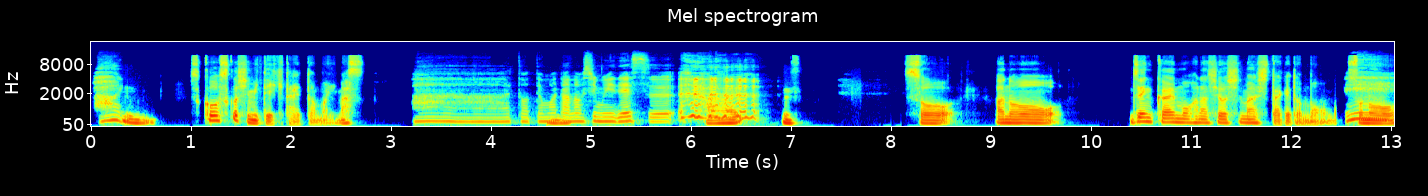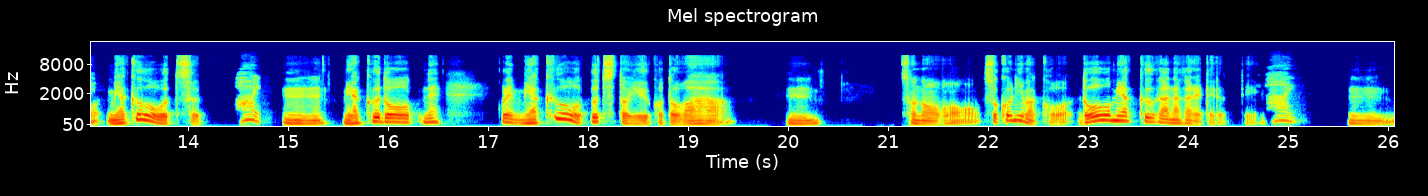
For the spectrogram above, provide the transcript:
はい。うん、そこを少し見ていきたいと思います。ああ、とても楽しみです。はい。うんそう。あの、前回もお話をしましたけども、ええその脈を打つ、はい。うん、脈動ね。これ脈を打つということは、うん、その、そこにはこう、動脈が流れてるっていう。はい。うん、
